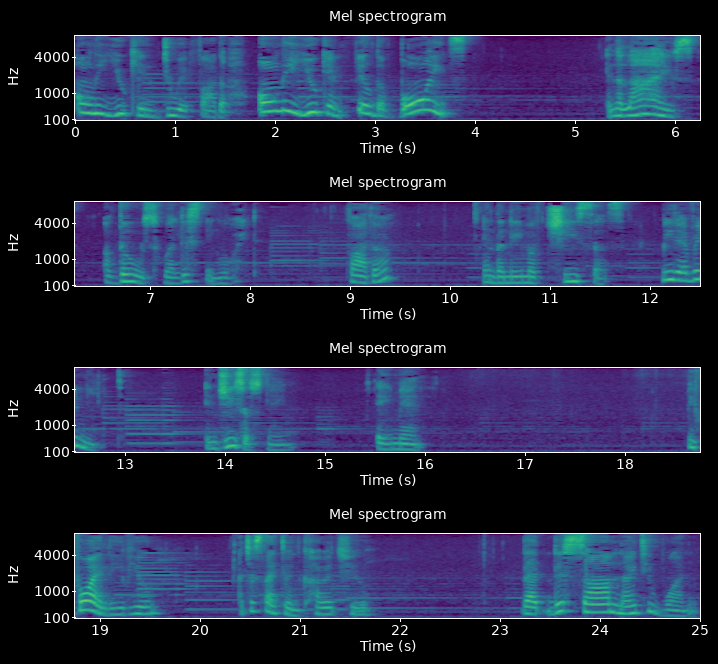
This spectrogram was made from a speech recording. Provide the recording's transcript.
only you can do it, Father. Only you can fill the voids in the lives of those who are listening, Lord. Father, in the name of Jesus, meet every need. In Jesus' name, amen. Before I leave you, I'd just like to encourage you that this Psalm 91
